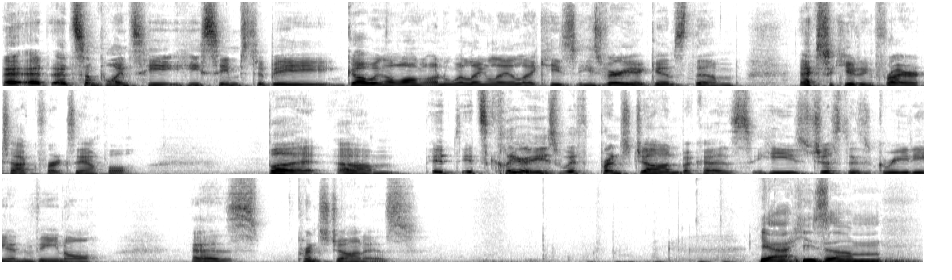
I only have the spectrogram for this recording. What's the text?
At, at, at some points, he, he seems to be going along unwillingly. Like he's he's very against them executing Friar Tuck, for example. But um, it, it's clear he's with Prince John because he's just as greedy and venal as Prince John is. Yeah, he's um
